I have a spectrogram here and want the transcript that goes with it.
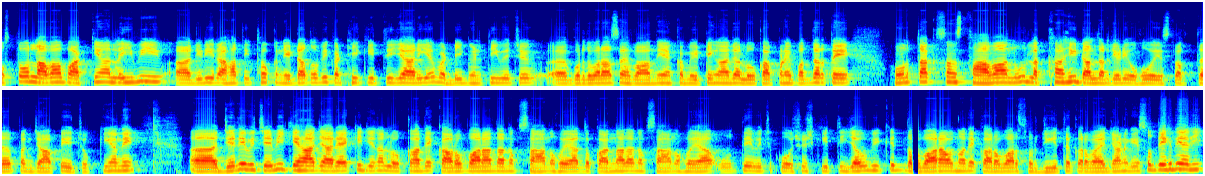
ਉਸ ਤੋਂ ਇਲਾਵਾ ਬਾਕੀਆਂ ਲਈ ਵੀ ਜਿਹੜੀ ਰਾਹਤ ਇੱਥੋਂ ਕੈਨੇਡਾ ਤੋਂ ਵੀ ਇਕੱਠੀ ਕੀਤੀ ਜਾ ਰਹੀ ਹੈ, ਵੱਡੀ ਗਿਣਤੀ ਵਿੱਚ ਗੁਰਦੁਆਰਾ ਸਾਹਿਬਾਨ ਦੀਆਂ ਕਮੇਟੀਆਂ ਜਾਂ ਲੋਕ ਆਪਣੇ ਪੱਧਰ ਤੇ ਹੁਣ ਤੱਕ ਸੰਸਥਾਵਾਂ ਨੂੰ ਲੱਖਾਂ ਹੀ ਡਾਲਰ ਜਿਹੜੇ ਉਹ ਇਸ ਵਕਤ ਪੰਜਾਬ ਭੇਜ ਚੁੱਕੀਆਂ ਨੇ। ਜਿਹਦੇ ਵਿੱਚ ਇਹ ਵੀ ਕਿਹਾ ਜਾ ਰਿਹਾ ਕਿ ਜਿਹਨਾਂ ਲੋਕਾਂ ਦੇ ਕਾਰੋਬਾਰਾਂ ਦਾ ਨੁਕਸਾਨ ਹੋਇਆ, ਦੁਕਾਨਾਂ ਦਾ ਨੁਕਸਾਨ ਹੋਇਆ, ਉਹਦੇ ਵਿੱਚ ਕੋਸ਼ਿਸ਼ ਕੀਤੀ ਜਾਊਗੀ ਕਿ ਦੁਬਾਰਾ ਉਹਨਾਂ ਦੇ ਕਾਰੋਬਾਰ ਸੁਰਜੀਤ ਕਰਵਾਏ ਜਾਣਗੇ। ਸੋ ਦੇਖਦੇ ਹਾਂ ਜੀ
